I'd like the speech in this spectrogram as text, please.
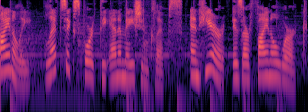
Finally, let's export the animation clips. And here, is our final work.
